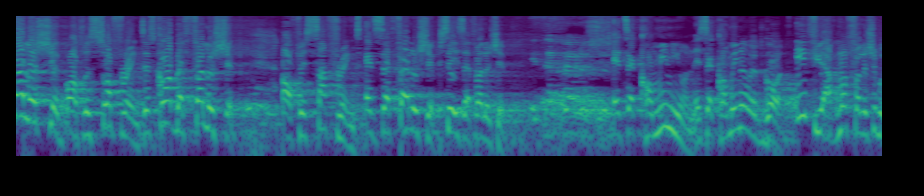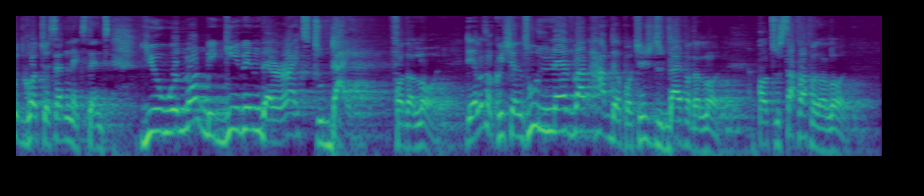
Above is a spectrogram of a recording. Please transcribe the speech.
fellowship of his sufferings. It's called the fellowship of his sufferings. It's a fellowship. Say it's a fellowship. It's a fellowship. It's a communion. It's a communion with God. If you have not fellowship with God to a certain extent, you will not be given the right to die for the Lord. There are a lot of Christians who never have the opportunity to die for the Lord or to suffer for the Lord.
